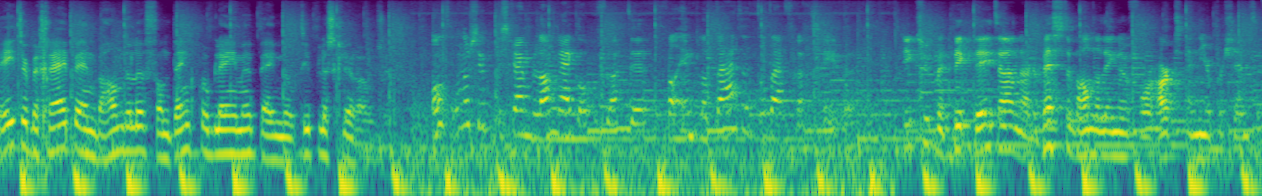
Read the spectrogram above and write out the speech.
Beter begrijpen en behandelen van denkproblemen bij multiple sclerose. Ons onderzoek beschermt belangrijke oppervlakten, van implantaten tot aan vrachtschepen. Ik zoek met big data naar de beste behandelingen voor hart- en nierpatiënten.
